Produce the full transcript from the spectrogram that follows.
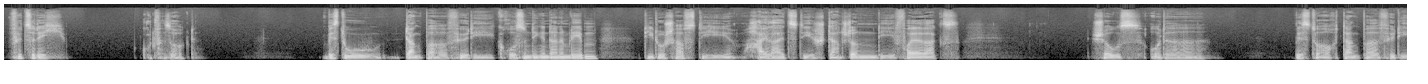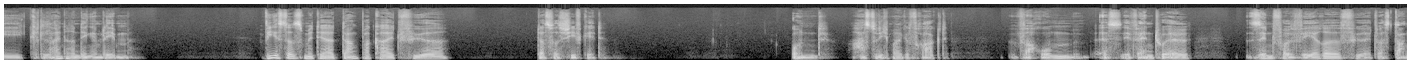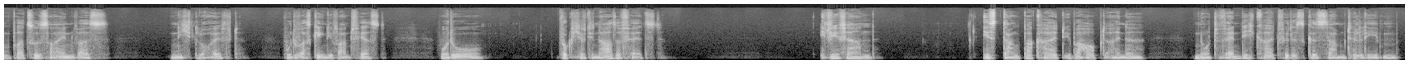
Fühlst du dich gut versorgt? Bist du dankbar für die großen Dinge in deinem Leben, die du schaffst, die Highlights, die Sternstunden, die Feuerwerksshows oder bist du auch dankbar für die kleineren Dinge im Leben? Wie ist das mit der Dankbarkeit für das, was schief geht. Und hast du dich mal gefragt, warum es eventuell sinnvoll wäre, für etwas dankbar zu sein, was nicht läuft, wo du was gegen die Wand fährst, wo du wirklich auf die Nase fällst? Inwiefern ist Dankbarkeit überhaupt eine Notwendigkeit für das gesamte Leben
